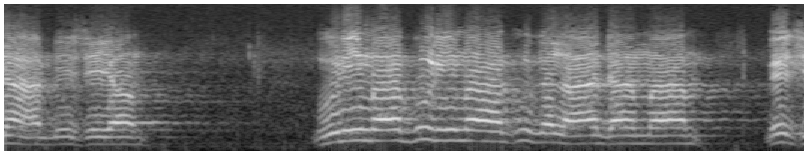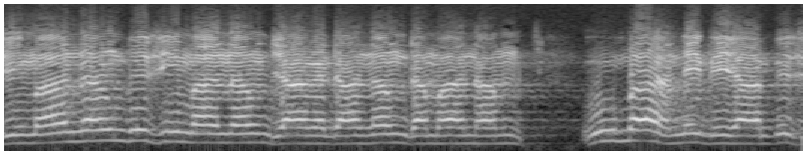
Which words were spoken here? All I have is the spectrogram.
နပစ္စယောပုရိမာပုရိမာကုသလာဓမ္မာပပစ္စည်းမာနံပစ္စည်းမာနံဗျာဂတာနံဓမ္မနံဥပနိတယပစ္စ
